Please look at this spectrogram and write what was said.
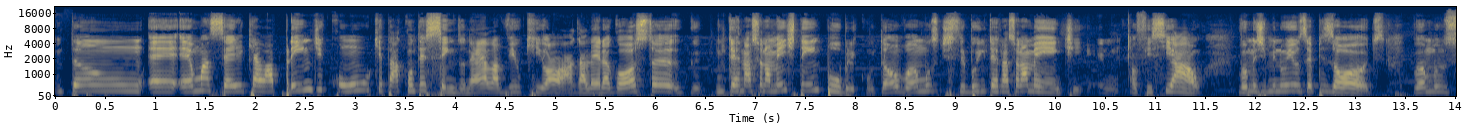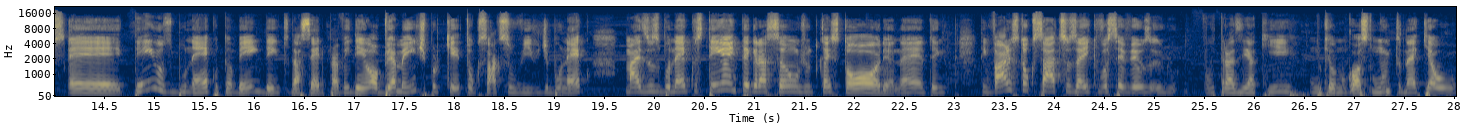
Então é, é uma série que ela aprende com o que tá acontecendo, né? Ela viu que ó, a galera gosta internacionalmente tem público, então vamos distribuir internacionalmente, oficial. Vamos diminuir os episódios. Vamos. é, tem os bonecos também dentro da série pra vender, obviamente, porque Tokusatsu vive de boneco. Mas os bonecos têm a integração junto com a história, né? Tem, tem vários Tokusatsus aí que você vê. Os, vou trazer aqui um que eu não gosto muito, né? Que é o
